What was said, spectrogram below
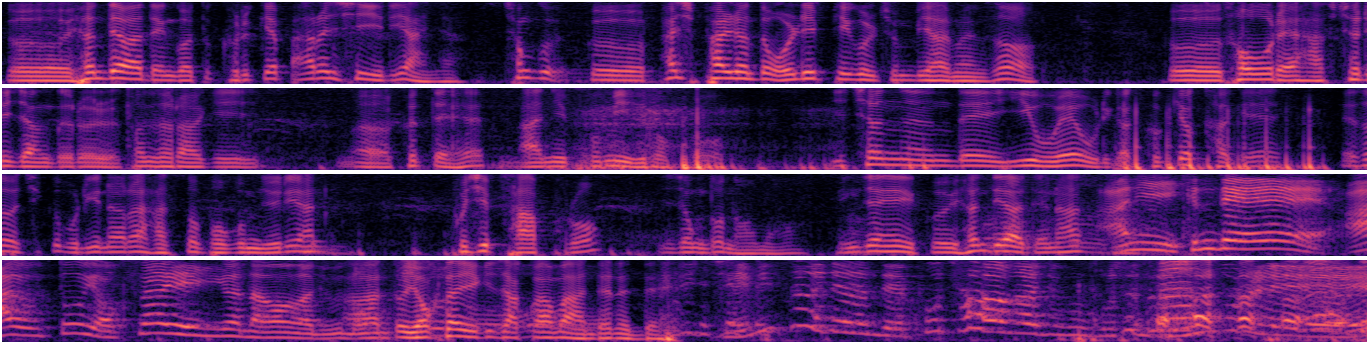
그 현대화된 것도 그렇게 빠른 시일이 아니야. 19, 그 88년도 올림픽을 준비하면서 그 서울에 하수처리장들을 건설하기 어, 그때 많이 붐이 일었고 2000년대 이후에 우리가 급격하게 해서 지금 우리나라 하수도 보급률이 한 94% 이 정도 넘어. 굉장히 그 현대화된 하수도. 아니 근데 아유 또 역사 얘기가 나와가지고 아, 너무 또 역사. 얘기 자꾸 하면 안 되는데. 우리 재밌어야 되는데 포차와가지고 무슨 공부를 해.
